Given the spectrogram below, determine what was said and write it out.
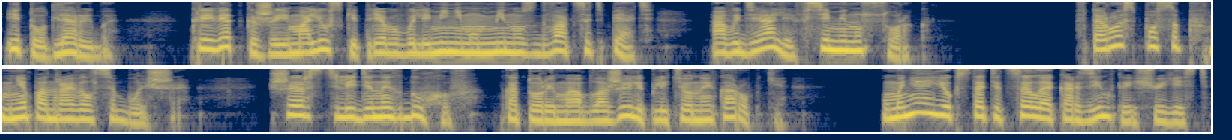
И то для рыбы. Креветка же и моллюски требовали минимум минус 25, а в идеале все минус 40. Второй способ мне понравился больше. Шерсть ледяных духов, которой мы обложили плетеные коробки. У меня ее, кстати, целая корзинка еще есть,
